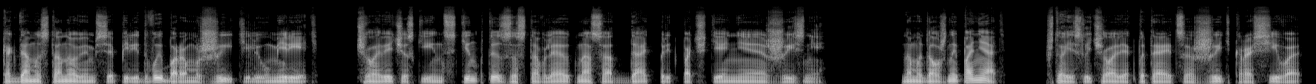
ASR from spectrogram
Когда мы становимся перед выбором жить или умереть, человеческие инстинкты заставляют нас отдать предпочтение жизни. Но мы должны понять, что если человек пытается жить красиво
